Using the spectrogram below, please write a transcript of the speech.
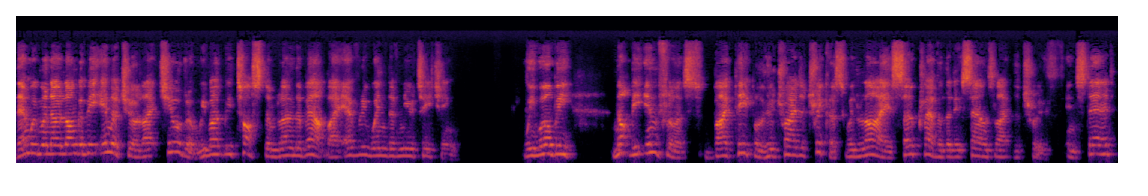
Then we will no longer be immature like children. We won't be tossed and blown about by every wind of new teaching. We will be not be influenced by people who try to trick us with lies so clever that it sounds like the truth. Instead,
